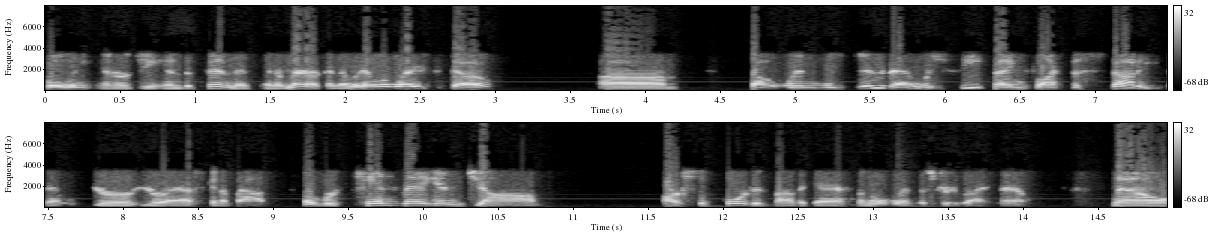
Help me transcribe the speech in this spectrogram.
fully energy independent in America. Now we have a little ways to go, um, but when we do that, we see things like the study that you're you're asking about. Over 10 million jobs are supported by the gas and oil industry right now. Now,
